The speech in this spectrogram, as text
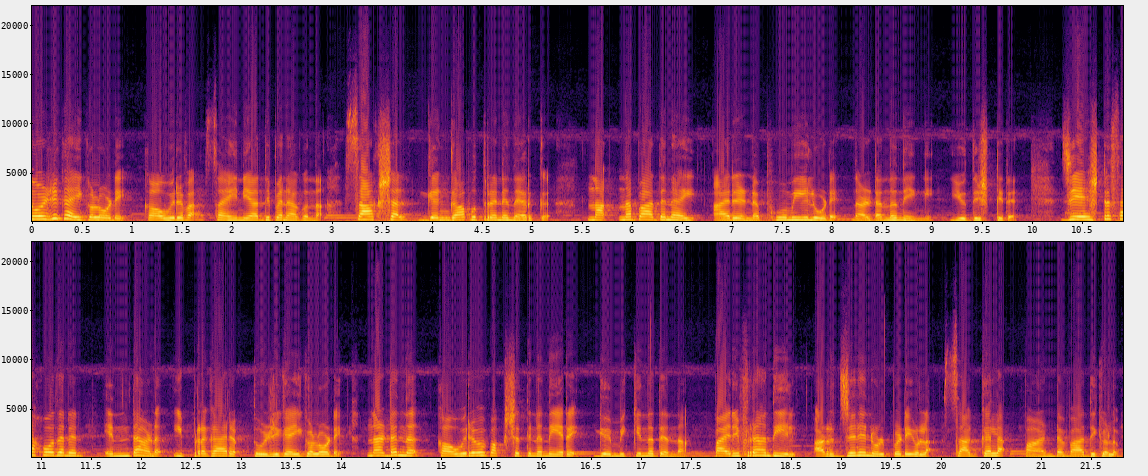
തൊഴുകൈകളോടെ കൗരവ സൈന്യാധിപനാകുന്ന സാക്ഷാൽ ഗംഗാപുത്രന് നേർക്ക് നഗ്നപാതനായി അരണ്യ ഭൂമിയിലൂടെ നടന്നു നീങ്ങി യുധിഷ്ഠിരൻ. ജ്യേഷ്ഠ സഹോദരൻ എന്താണ് ഇപ്രകാരം തൊഴുകൈകളോടെ നടന്ന് കൗരവപക്ഷത്തിന് നേരെ ഗമിക്കുന്നതെന്ന പരിഭ്രാന്തിയിൽ അർജുനൻ ഉൾപ്പെടെയുള്ള സകല പാണ്ഡവാദികളും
